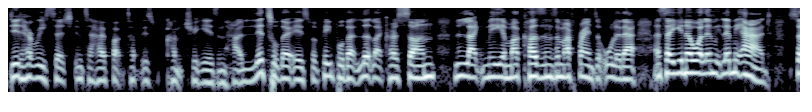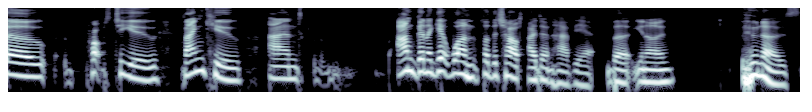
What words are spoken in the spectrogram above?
did her research into how fucked up this country is and how little there is for people that look like her son, look like me and my cousins and my friends and all of that, and say, you know what, let me let me add. So props to you, thank you, and I'm gonna get one for the child I don't have yet, but you know, who knows?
